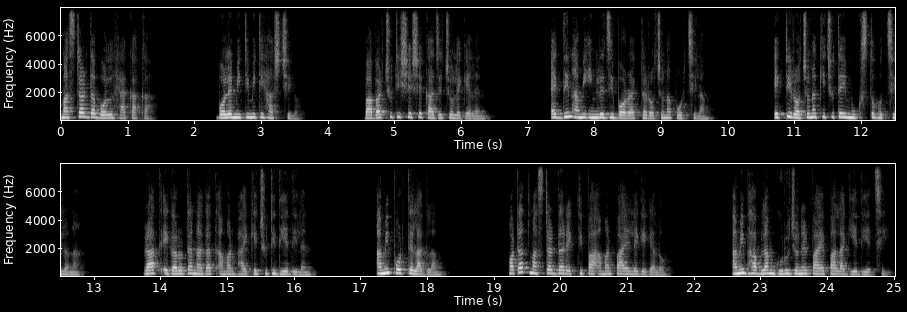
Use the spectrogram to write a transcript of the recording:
মাস্টার মাস্টারদা বল হ্যাঁ কাকা। বলে মিটিমিটি হাসছিল। বাবার ছুটি শেষে কাজে চলে গেলেন। একদিন আমি ইংরেজি বড় একটা রচনা পড়ছিলাম। একটি রচনা কিছুতেই মুখস্থ হচ্ছিল না। রাত এগারোটা নাগাদ আমার ভাইকে ছুটি দিয়ে দিলেন। আমি পড়তে লাগলাম। হঠাৎ মাস্টারদার একটি পা আমার পায়ে লেগে গেল। আমি ভাবলাম গুরুজনের পায়ে পা লাগিয়ে দিয়েছি।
